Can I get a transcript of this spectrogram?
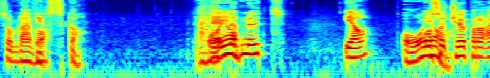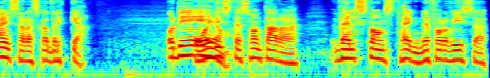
som de vasker. De heller den ut, ja, og så kjøper de ei som de skal drikke. Og det er visst et sånt der eh, velstandstegn, det er for å vise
